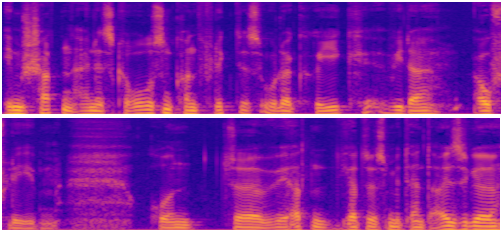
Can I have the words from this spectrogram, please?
im Schatten eines großen Konfliktes oder Krieg wieder aufleben. Und äh, wir hatten, ich hatte es mit Herrn Eisiger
